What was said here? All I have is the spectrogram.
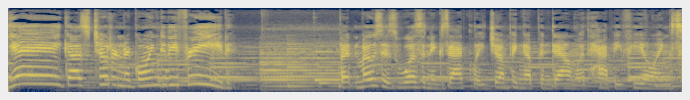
Yay, God's children are going to be freed. But Moses wasn't exactly jumping up and down with happy feelings.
